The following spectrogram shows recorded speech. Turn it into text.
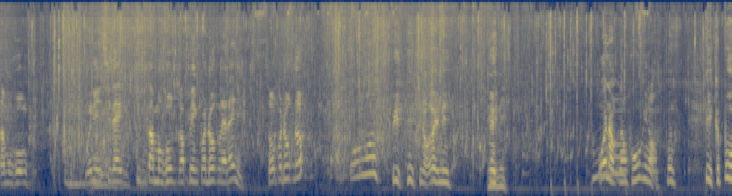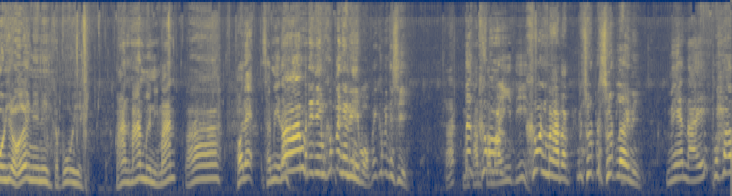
ตำบักหุงมื้อนี้สิได้กินตำบักหุงกับเปียงปลาดุกเลยได้นี่โซปลาดุกเด้อโอ้พี่พี่น้องเอ้ยนี่นี่นี่โอ้ยหนักหนักหูพี่น้องมึงพี่กระปูพี่น้องเอ้ยนี่นี่กระปูพี่มันมันมือนี่มันปลาพอแล้วสามีน้เนาะมันดีๆมันก็เป็นอย่างนี้บ่ไม่ก็เป็นจังซี่จักแต่มันคือทำสมัมันยดีคือมันมาแบบเป็นชุดเป็นชุดเลยนี่แม่นไหนปลา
